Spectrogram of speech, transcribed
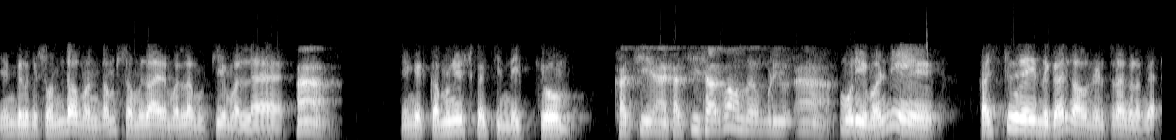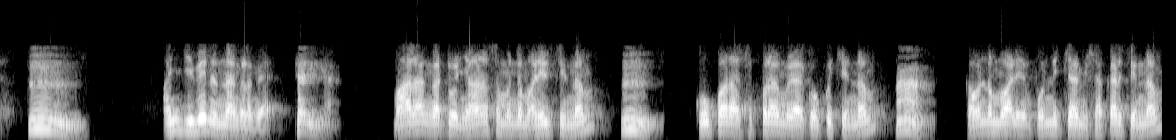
எங்களுக்கு சொந்த பந்தம் சமுதாயம் எல்லாம் முக்கியம் அல்ல. எங்க கம்யூனிஸ்ட் கட்சி நிற்கும் கட்சி கட்சி சார்பா அவங்க முடிவு முடிவு பண்ணி கஸ்தூரி இருந்துக்காருக்கு அவர் நிறுத்தினாங்களுங்க ம். அஞ்சு பேர் நின்னாங்களுங்க சரிங்க. மாராங்காட்டூர் ஞான சம்பந்தம் அனில் சின்னம் ம். கூப்பாரா சுப்பராமலியார் கொக்கு சின்னம் கவண்டம்பாளையம் பொன்னிச்சாமி சக்கர சின்னம்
